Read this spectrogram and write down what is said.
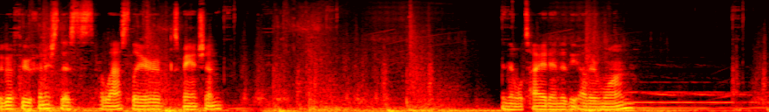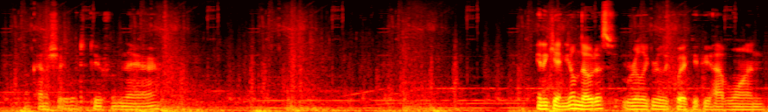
We'll go through, finish this. our last layer of expansion. And then we'll tie it into the other one. I'll kind of show you what to do from there. And again, you'll notice really, really quick if you have one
